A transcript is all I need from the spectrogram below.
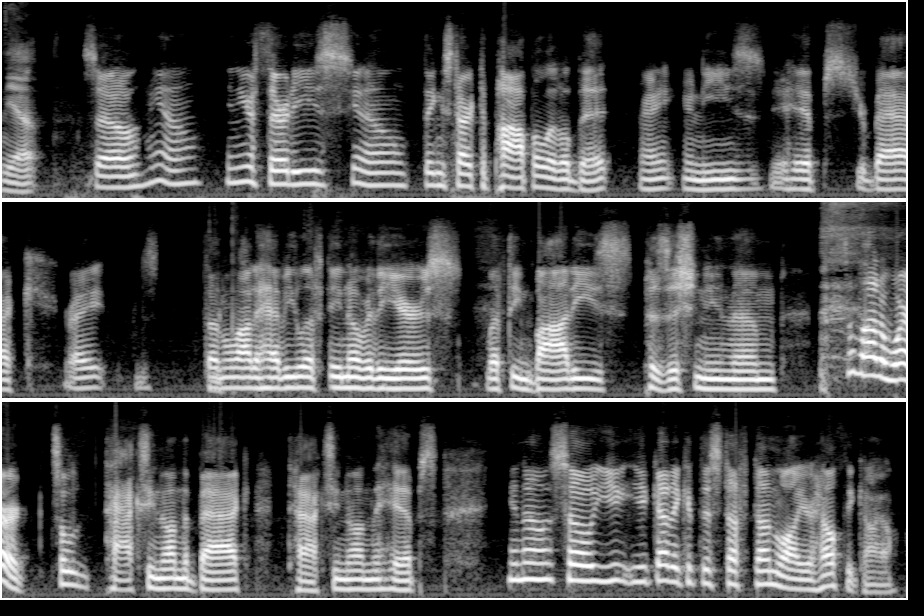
yeah So, you know, in your 30s, you know, things start to pop a little bit, right? Your knees, your hips, your back, right? Just done a lot of heavy lifting over the years, lifting bodies, positioning them. It's a lot of work. So taxing on the back, taxing on the hips. You know, so you, you got to get this stuff done while you're healthy, Kyle.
